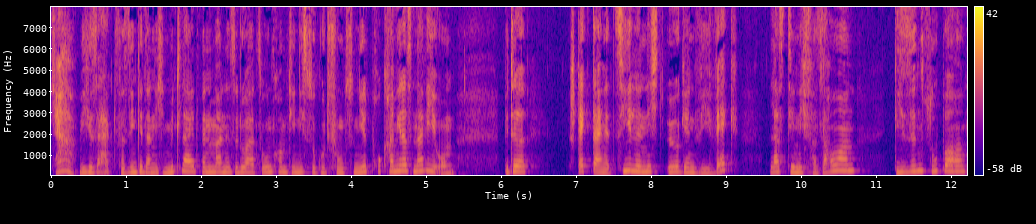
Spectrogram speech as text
ja, wie gesagt, versinke dann nicht in Mitleid, wenn mal eine Situation kommt, die nicht so gut funktioniert. Programmier das Navi um. Bitte steck deine Ziele nicht irgendwie weg. Lass die nicht versauern. Die sind super.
